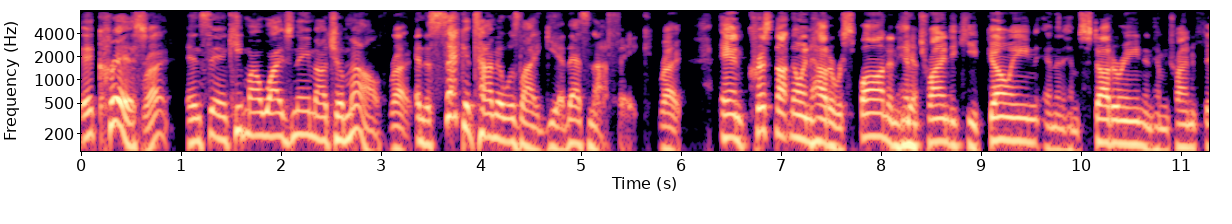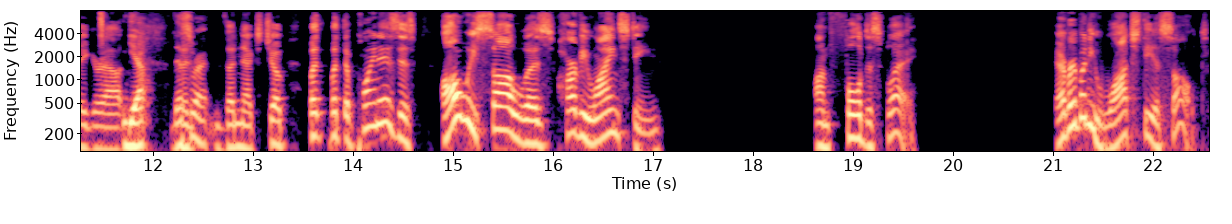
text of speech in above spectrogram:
at Chris Right. and saying, keep my wife's name out your mouth. Right. And the second time it was like, yeah, that's not fake. Right. And Chris not knowing how to respond and him trying to keep going and then him stuttering and him trying to figure out yeah, that's the, right. the next joke. But but the point is is all we saw was Harvey Weinstein on full display. Everybody watched the assault.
